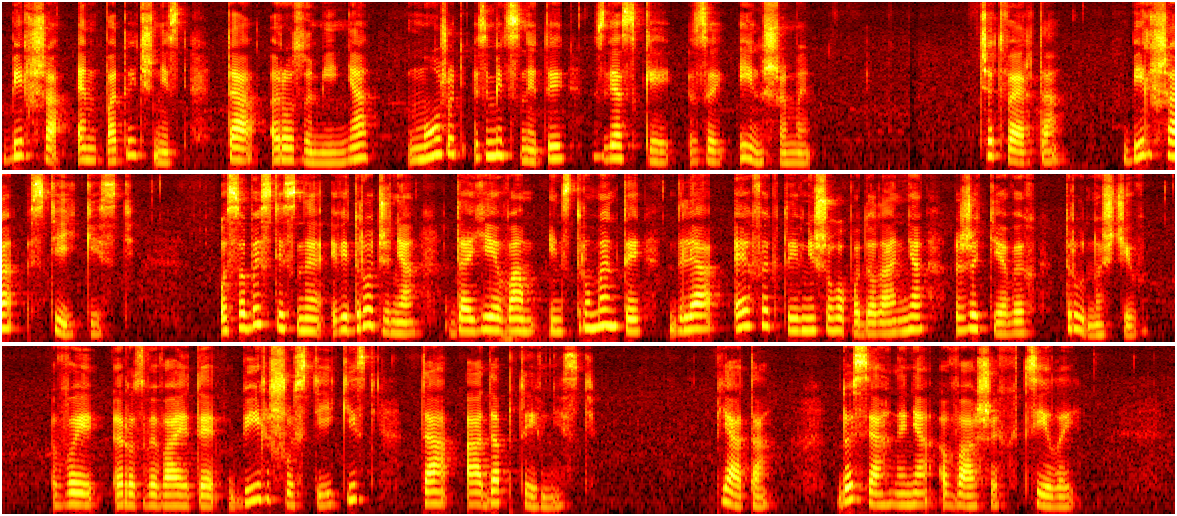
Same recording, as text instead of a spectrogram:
більша емпатичність та розуміння можуть зміцнити зв'язки з іншими. Четверта. Більша стійкість. Особистісне відродження дає вам інструменти для ефективнішого подолання життєвих труднощів. Ви розвиваєте більшу стійкість та адаптивність. П'ята. Досягнення ваших цілей.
